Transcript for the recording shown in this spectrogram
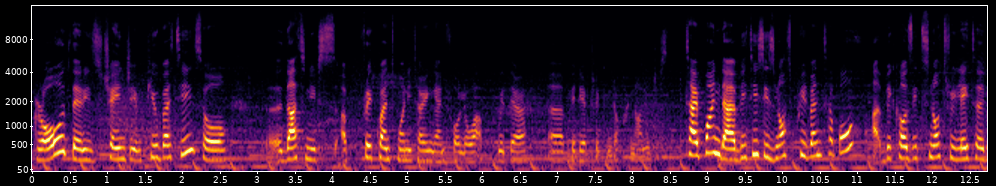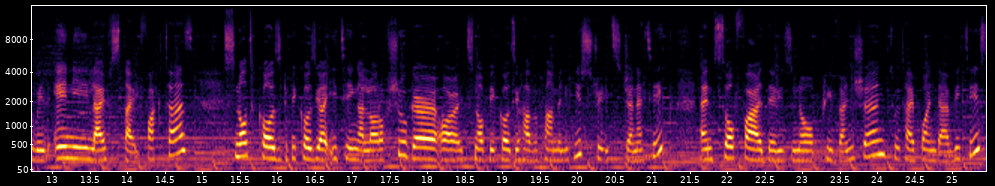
growth. There is change in puberty, so that needs a frequent monitoring and follow-up with their uh, pediatric endocrinologist. Type 1 diabetes is not preventable uh, because it's not related with any lifestyle factors. It's not caused because you are eating a lot of sugar or it's not because you have a family history, it's genetic. And so far there is no prevention to type 1 diabetes.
